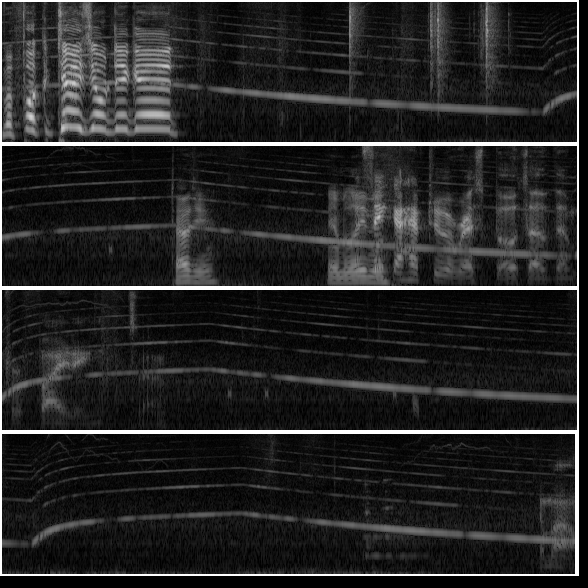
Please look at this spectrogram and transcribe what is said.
My fucking taser, dickhead! Told you. Didn't I believe me. I think I have to arrest both of them for fighting, so. Come on.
